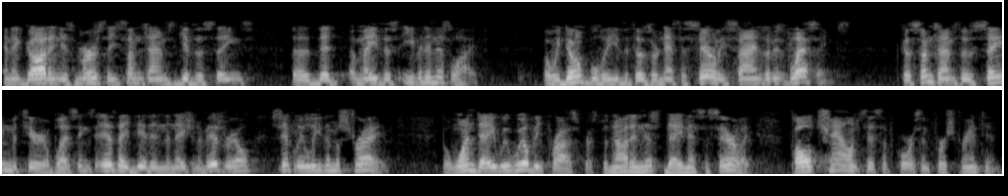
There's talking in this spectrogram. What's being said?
And that God, in His mercy, sometimes gives us things uh, that amaze us even in this life. But we don't believe that those are necessarily signs of His blessings. Because sometimes those same material blessings, as they did in the nation of Israel, simply lead them astray. But one day we will be prosperous, but not in this day necessarily. Paul challenged this, of course, in 1 Corinthians.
